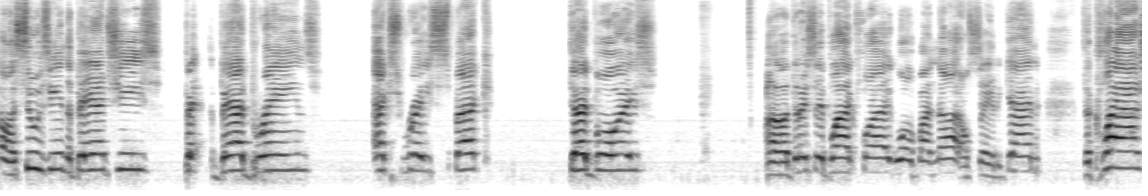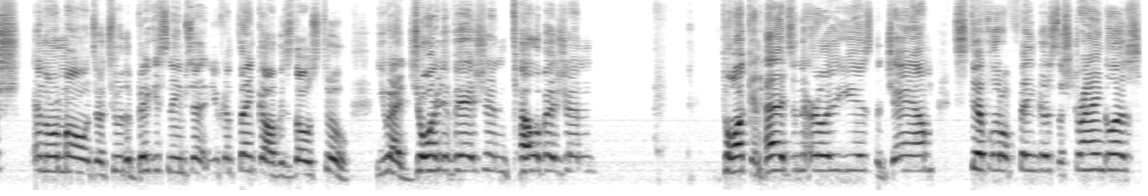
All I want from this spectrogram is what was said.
uh, Siouxsie and the Banshees, ba Bad Brains, X-Ray Spex, Dead Boys. Uh, did I say Black Flag? Well, if I'm not, I'll say it again. The Clash and the Ramones are two of the biggest names that you can think of is those two. You had Joy Division, Television, Talking Heads in the earlier years, The Jam, Stiff Little Fingers, The Stranglers.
